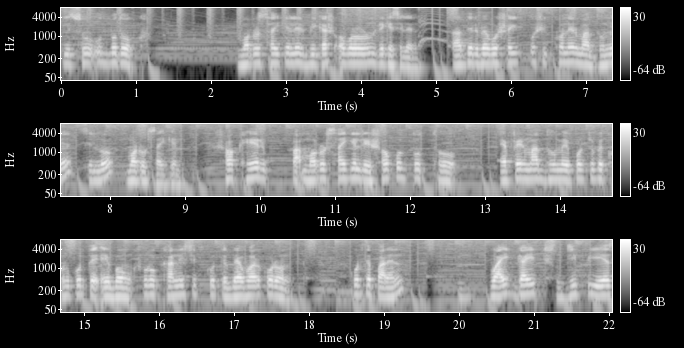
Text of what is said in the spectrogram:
কিছু উদ্বোধক মোটরসাইকেলের বিকাশ অবলম্বন রেখেছিলেন। তাদের ব্যবসায়িক প্রশিক্ষণের মাধ্যমে ছিল মোটরসাইকেল। শখের মোটরসাইকেলটির সকল তথ্য অ্যাপের মাধ্যমে পর্যবেক্ষণ করতে এবং সুরক্ষা নিশ্চিত করতে ব্যবহার করুন, করতে পারেন। Bike guide, GPS,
